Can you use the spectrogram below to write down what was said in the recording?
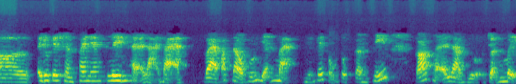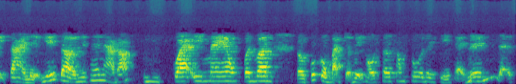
uh, education finance liên hệ lại bạn và bắt đầu hướng dẫn bạn những cái thủ tục cần thiết. Có thể là dựa chuẩn bị tài liệu giấy tờ như thế nào đó ừ, qua email vân vân. Rồi cuối cùng bạn chuẩn bị hồ sơ xong xuôi thì chị sẽ đến để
